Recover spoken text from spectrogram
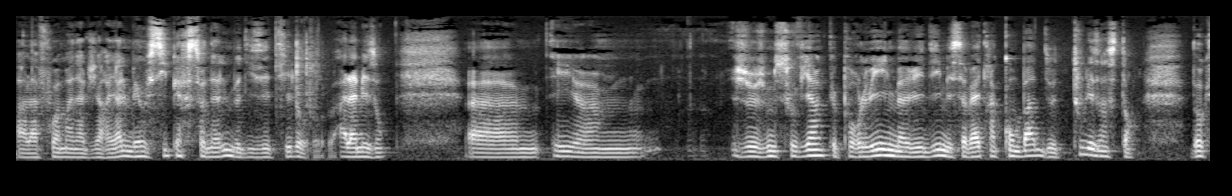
à la fois managérial mais aussi personnel, me disait-il, à la maison. et je, me souviens que pour lui, il m'avait dit, mais ça va être un combat de tous les instants. Donc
